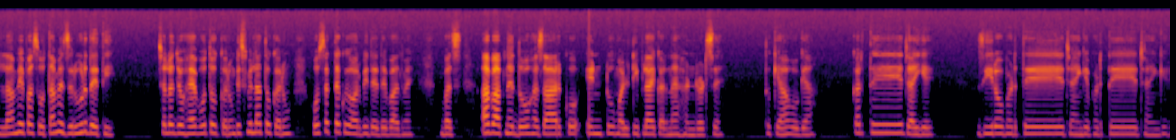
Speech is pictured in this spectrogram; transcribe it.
اللہ، میرے پاس ہوتا میں ضرور دیتی۔ چلو جو ہے وہ تو کروں، بسم اللہ تو کروں، ہو سکتا ہے کوئی اور بھی دے دے بعد میں۔ بس، اب آپ نے دو ہزار کو ان ٹو ملٹی پلائی کرنا ہے ہنڈریڈ سے۔ تو کیا ہو گیا؟ کرتے جائیے۔ زیرو بڑھتے جائیں گے، بڑھتے جائیں گے۔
